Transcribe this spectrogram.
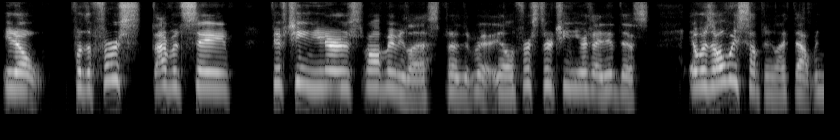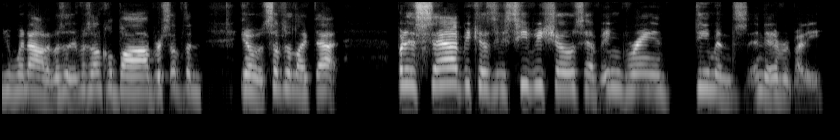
you know, for the first, I would say, 15 years, well, maybe less, but you know, the first 13 years I did this, it was always something like that when you went out. It was it was Uncle Bob or something, you know, something like that. But it's sad because these TV shows have ingrained demons into everybody.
